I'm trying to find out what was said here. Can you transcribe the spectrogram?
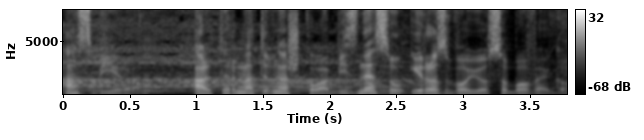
Asbiro. Alternatywna szkoła biznesu i rozwoju osobowego.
